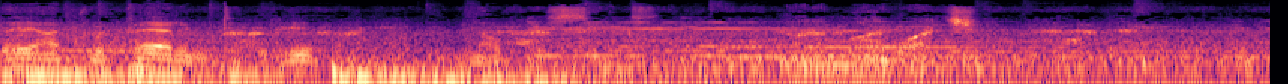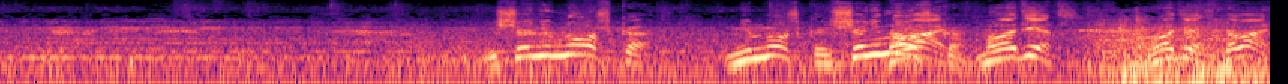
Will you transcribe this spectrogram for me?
They are preparing to deliver Nova 6. Not on my watch. Еще немножко! Немножко, еще немножко! Давай, молодец! Молодец, давай!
